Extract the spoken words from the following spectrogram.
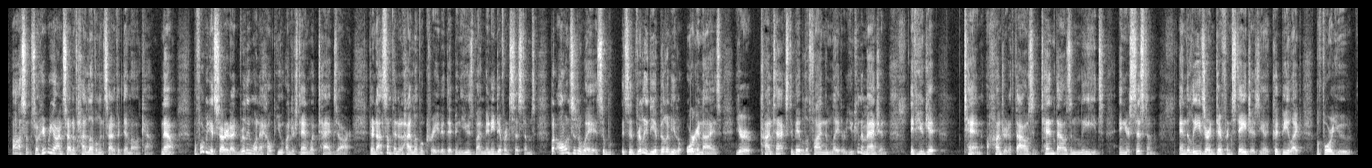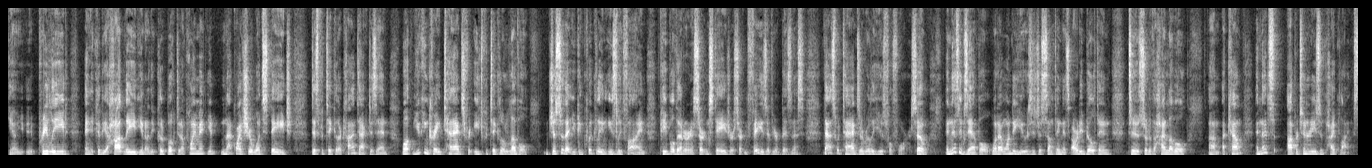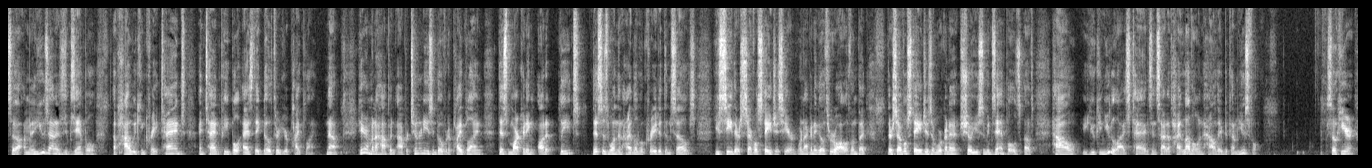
Awesome. So here we are inside of high level inside of a demo account. Now, before we get started, I'd really want to help you understand what tags are. They're not something that high level created. They've been used by many different systems, but all in a way, it's, a, it's a really the ability to organize your contacts to be able to find them later. You can imagine if you get 10, 100, 1,000, 10,000 leads in your system, and the leads are in different stages. You know, it could be like before you, you know, pre-lead, and it could be a hot lead. You know, they could have booked an appointment. You're not quite sure what stage this particular contact is in. Well, you can create tags for each particular level just so that you can quickly and easily find people that are in a certain stage or a certain phase of your business. That's what tags are really useful for. So in this example, what I wanted to use is just something that's already built in to sort of the high level um, account, and that's opportunities and pipelines. So I'm going to use that as an example of how we can create tags and tag people as they go through your pipeline. Now, here I'm going to hop in opportunities and go over to pipeline. This marketing audit leads, this is one that High Level created themselves. You see there's several stages here. We're not going to go through all of them, but there's several stages and we're going to show you some examples of how you can utilize tags inside of High Level and how they become useful. So here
